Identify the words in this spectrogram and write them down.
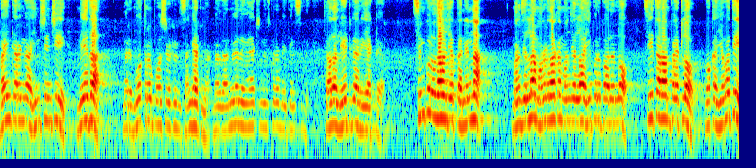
భయంకరంగా హింసించి మీద మరి మూత్రం పోసేటువంటి సంఘటన. మరి దాని మీద ఏం యాక్షన్ తీసుకున్నా మీకు తెలిసింది. చాలా లేట్గా రియాక్ట్ అయ్యారు. సింపుల్ ఉదాహరణ చెప్తాను నిన్న మన జిల్లా మొన్నటిదాకా మన జిల్లా ఈపురపాలెంలో సీతారాంపేటలో ఒక యువతి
